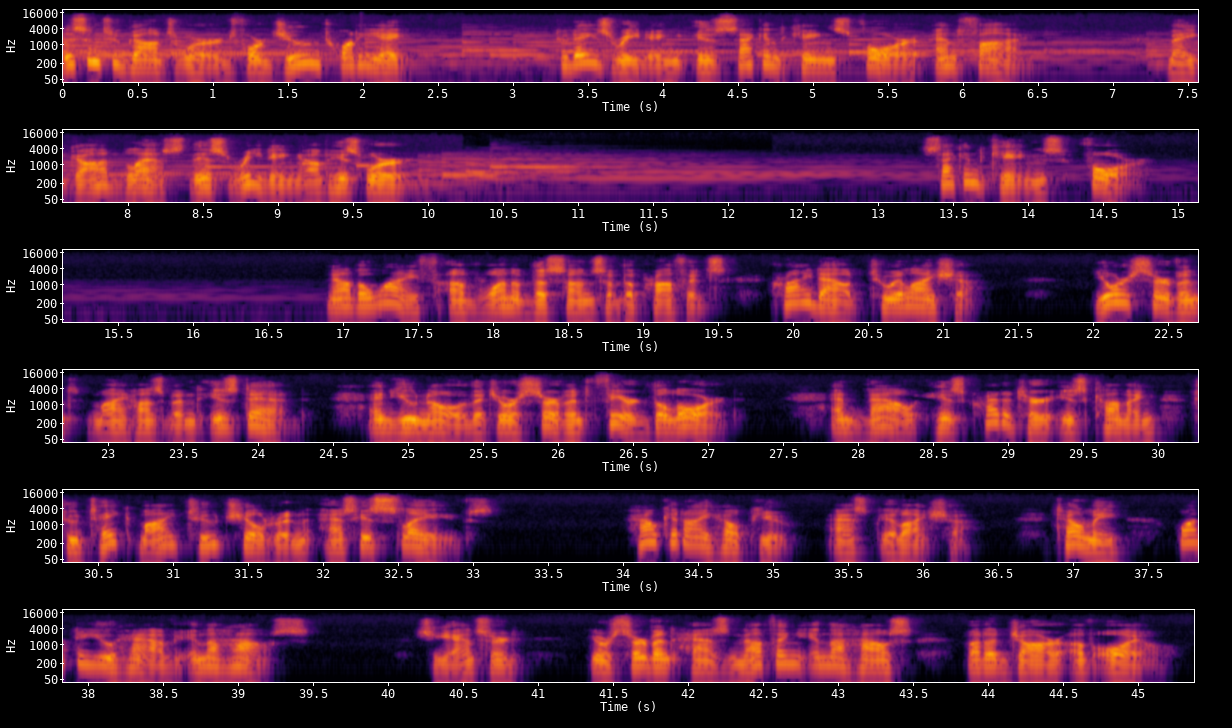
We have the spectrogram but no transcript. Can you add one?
Listen to God's Word for June 28th. Today's reading is 2 Kings 4 and 5. May God bless this reading of His Word. 2 Kings 4 Now the wife of one of the sons of the prophets cried out to Elisha, Your servant, my husband, is dead, and you know that your servant feared the Lord and now his creditor is coming to take my two children as his slaves. How can I help you? asked Elisha. Tell me, what do you have in the house? She answered, Your servant has nothing in the house but a jar of oil.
